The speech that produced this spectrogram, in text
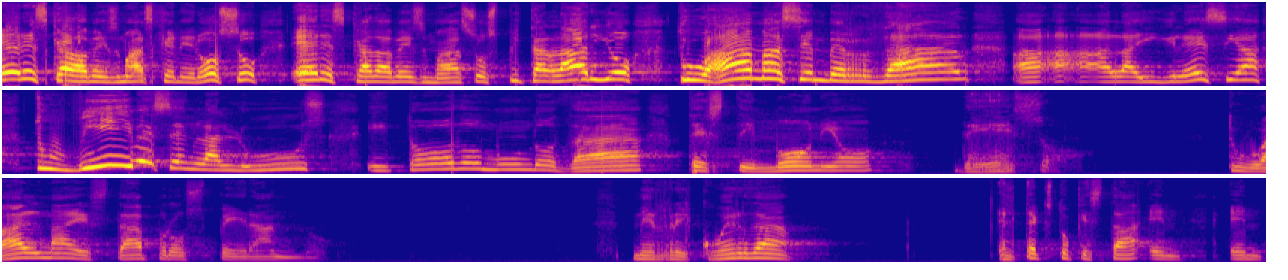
Eres cada vez más generoso, eres cada vez más hospitalario, tú amas en verdad a, la iglesia, tú vives en la luz y todo mundo da testimonio de eso. Tu alma está prosperando. Me recuerda el texto que está en, en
